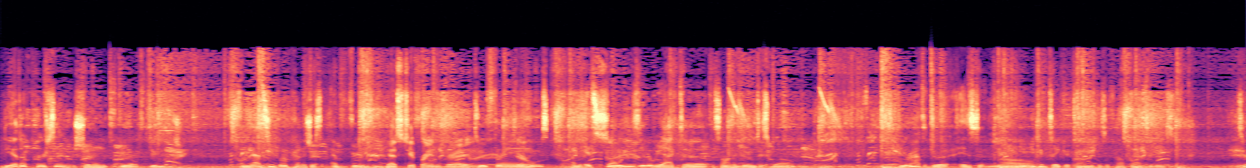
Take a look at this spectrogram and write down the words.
the other person shouldn't be able to do much. And that super punishes everything. Yeah, it's two frames, right? Two frames. I mean, it's so easy to react to Sonic games as well. You don't have to do it instantly. Oh. You, you can take your time because of how fast it is. So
